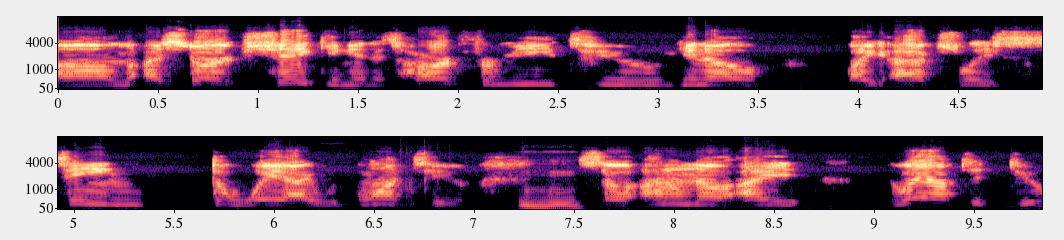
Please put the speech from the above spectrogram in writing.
um, I start shaking, and it's hard for me to you know like actually sing the way I would want to. hmm So I don't know. I the way I have to do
